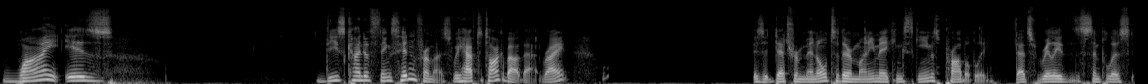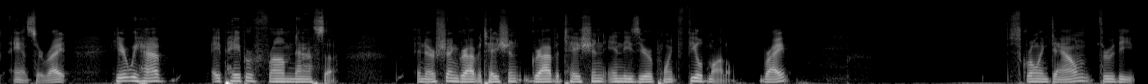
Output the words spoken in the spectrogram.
Why is these kind of things hidden from us. We have to talk about that, right? Is it detrimental to their money making schemes? Probably. That's really the simplest answer, right? Here we have a paper from NASA inertia and gravitation gravitation in the zero point field model, right? Scrolling down through the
